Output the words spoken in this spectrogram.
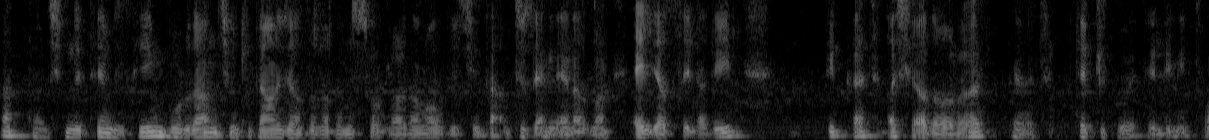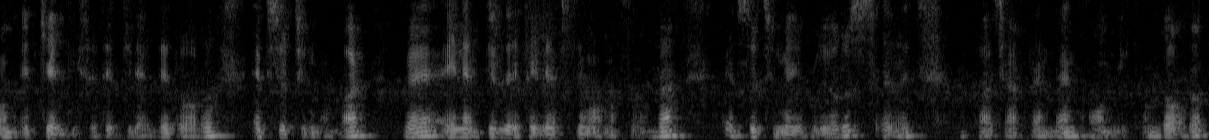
Hatta şimdi temizleyeyim buradan çünkü daha önce hazırladığımız sorulardan olduğu için daha düzenli en azından el yazısıyla değil. Dikkat aşağı doğru evet tepki kuvveti 50 Newton etki 50 ise tepki 50 doğru hep sürtünmem var ve eylem bir de F eylemsizliğim olmak zorunda. F sürtünmeyi buluyoruz. Evet. K çarpı n'den 10 Newton. Doğru.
